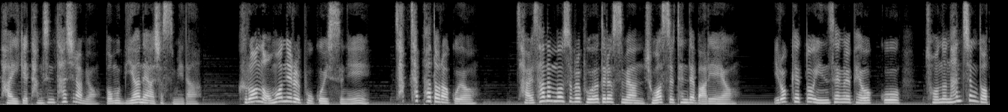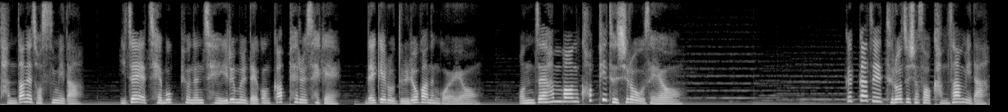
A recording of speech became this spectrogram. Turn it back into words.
다 이게 당신 탓이라며 너무 미안해 하셨습니다. 그런 어머니를 보고 있으니 착잡하더라고요. 잘 사는 모습을 보여드렸으면 좋았을 텐데 말이에요. 이렇게 또 인생을 배웠고 저는 한층 더 단단해졌습니다. 이제 제 목표는 제 이름을 내건 카페를 3개, 4개로 늘려가는 거예요. 언제 한번 커피 드시러 오세요. 끝까지 들어주셔서 감사합니다.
